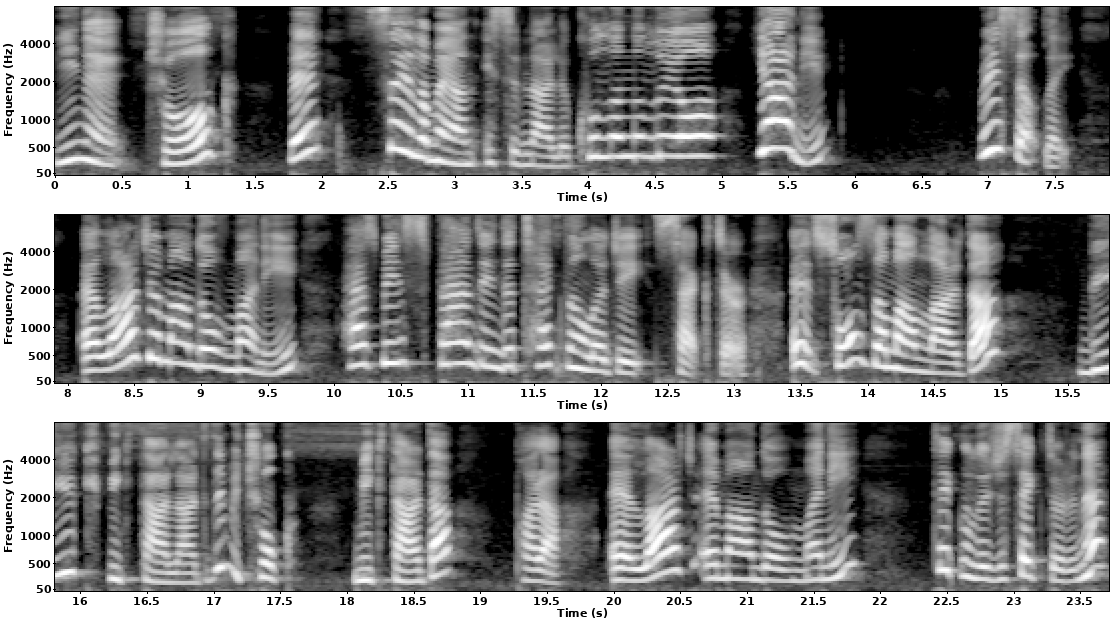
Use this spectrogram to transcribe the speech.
yine çok ve sayılamayan isimlerle kullanılıyor. Yani recently a large amount of money has been spent in the technology sector. Evet son zamanlarda büyük miktarlarda değil mi? Çok miktarda para. A large amount of money teknoloji sektörüne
